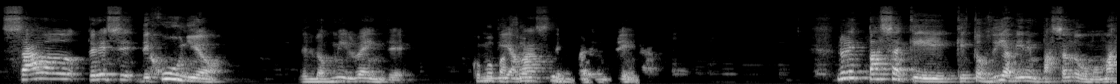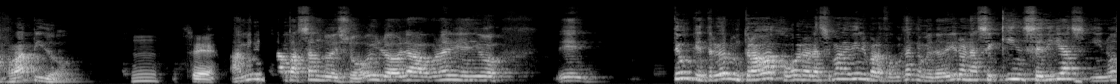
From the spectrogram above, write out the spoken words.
sábado 13 de junio del 2020. ¿Cómo un día pasó más de cuarentena. ¿No les pasa que, que estos días vienen pasando como más rápido? Mm, Sí. A mí me está pasando eso. Hoy lo hablaba con alguien y digo, eh, tengo que entregar un trabajo ahora la semana que viene para la facultad que me lo dieron hace 15 días y no,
